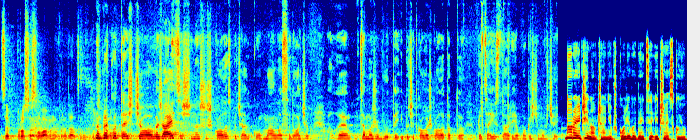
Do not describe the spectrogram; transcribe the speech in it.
це просто словами не передати. Наприклад, те, що вважається, що наша школа спочатку мала садочок, але це може бути і початкова школа, тобто про це історія поки що мовчить. До речі, навчання в школі ведеться і чеською,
